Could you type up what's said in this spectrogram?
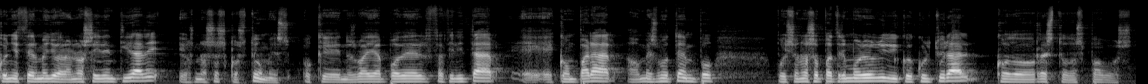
coñecer mellor a nosa identidade e os nosos costumes, o que nos vai a poder facilitar e comparar ao mesmo tempo pois o noso patrimonio lúdico e cultural co do resto dos povos.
